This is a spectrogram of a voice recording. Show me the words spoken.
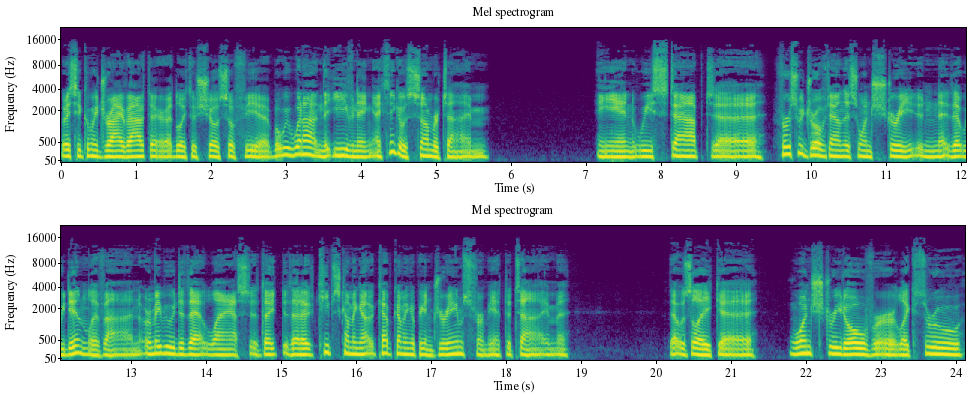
but I said, can we drive out there? I'd like to show Sophia. But we went out in the evening. I think it was summertime. And we stopped. Uh, first, we drove down this one street that we didn't live on, or maybe we did that last. That that keeps coming up, kept coming up in dreams for me at the time. That was like uh, one street over, like through.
